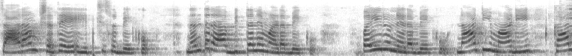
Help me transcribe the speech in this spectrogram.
ಸಾರಾಂಶತೆ ಹೆಚ್ಚಿಸಬೇಕು. ನಂತರ ಬಿತ್ತನೆ ಮಾಡಬೇಕು. ಪೈರು ನೆಡಬೇಕು. ನಾಟಿ ಮಾಡಿ ಕಾಲ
